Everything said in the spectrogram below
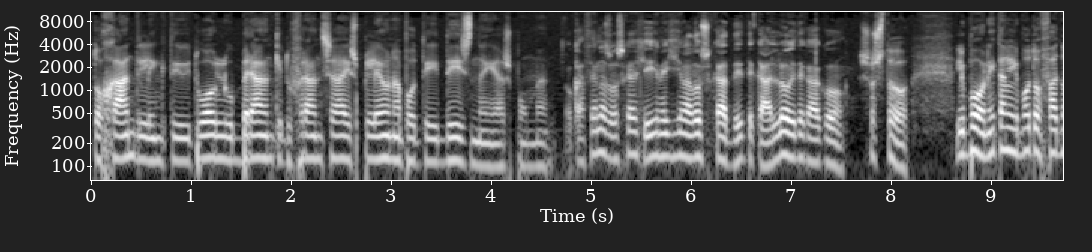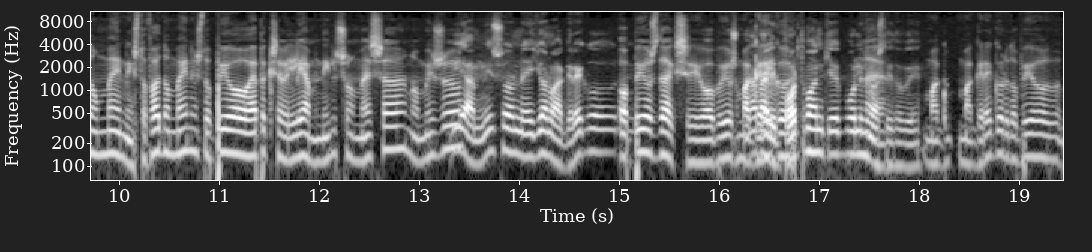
το handling του, του όλου brand και του franchise πλέον από τη Disney ας πούμε. Ο καθένας βασικά έχει, έχει να δώσει κάτι, είτε καλό είτε κακό. Σωστό. Λοιπόν, ήταν λοιπόν το Phantom Menace. Το Phantom Menace το οποίο έπαιξε Liam Neeson μέσα, νομίζω. Liam Neeson, Γιον Μαγκρέγκο, Ο οποίος, εντάξει, ο οποίος Νάταλι McGregor... Πόρτμαν και πολύ Ναι, γνωστοί ηθοποιοί. Μαγ- McGregor, το οποίο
